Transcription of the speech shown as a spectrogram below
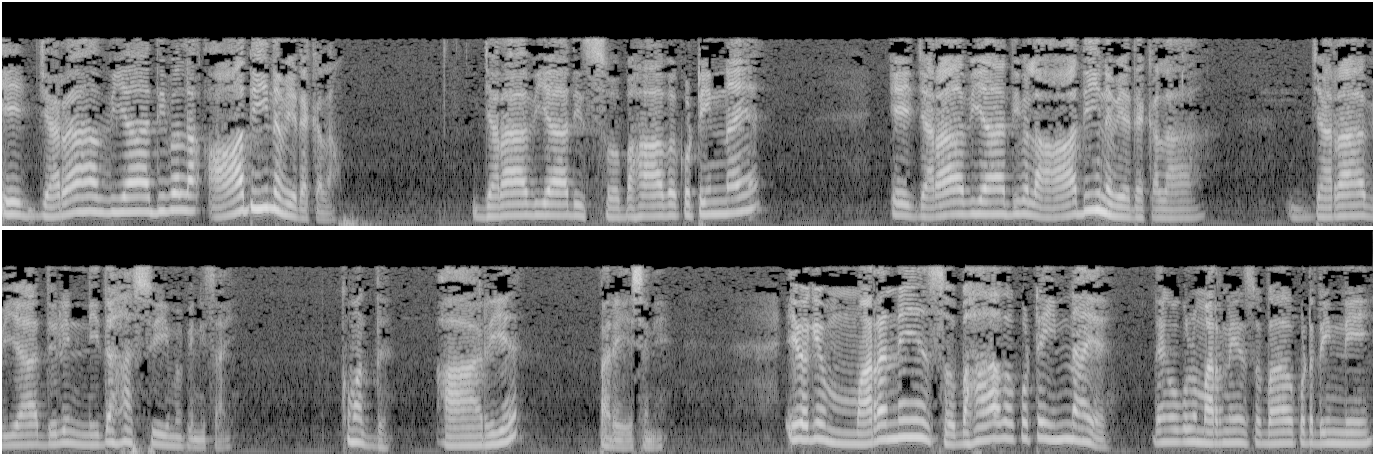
ඒ ජරා ව්‍යාධි වල ආදීනවේ දැකලා ජරා ව්‍යාධි ස්වභාව කොට ඉන්න අය ඒ ජරා ව්‍යාධි වල ආදීනවේ දැකලා ජරා ව්‍යාධි වලින් නිදහස් වීම පිණිසයි. කොමක්ද? ආර්ය පරේෂණේ. ඒ වගේ මරණය ස්වභාව කොට ඉන්න අය. දැන් ඕගොල්ලෝ මරණය ස්වභාව කොට දින්නේ.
